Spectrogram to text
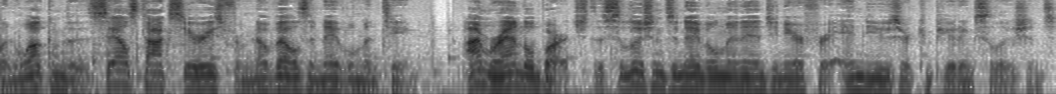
and welcome to the Sales Talk series from Novell's enablement team. I'm Randal Bartsch, the Solutions Enablement Engineer for End User Computing Solutions.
